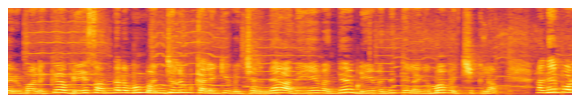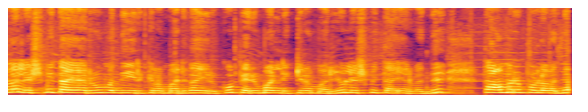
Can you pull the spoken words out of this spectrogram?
பெருமாளுக்கு அப்படியே சந்தனமும் மஞ்சளும் கலக்கி வச்சுருந்தேன். அதையே வந்து அப்படியே வந்து திலகமாக வச்சுக்கலாம். அதே போல் லக்ஷ்மி தாயாரும் வந்து இருக்கிற மாதிரி தான் இருக்கும். பெருமாள் நிற்கிற மாதிரியும் லக்ஷ்மி தாயார் வந்து தாமரைப்பூவில் வந்து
